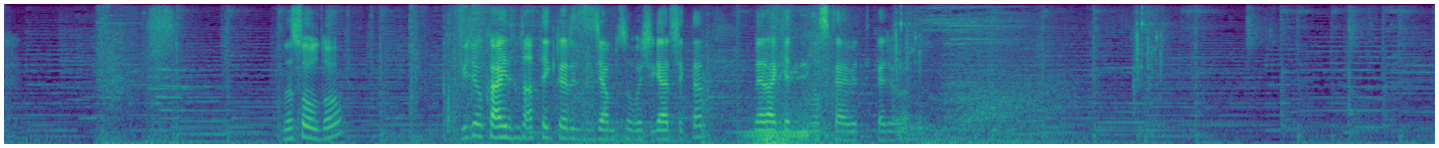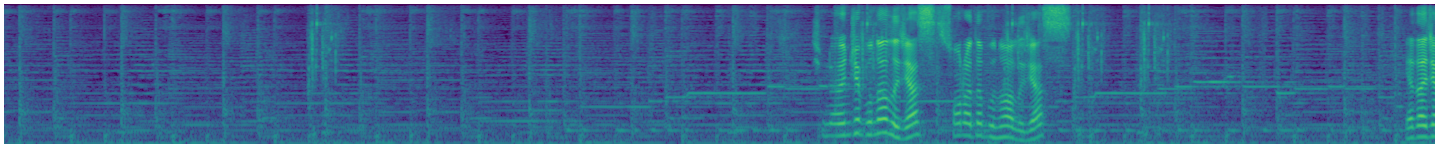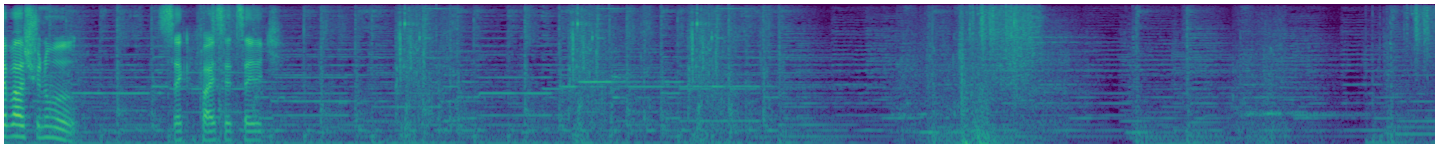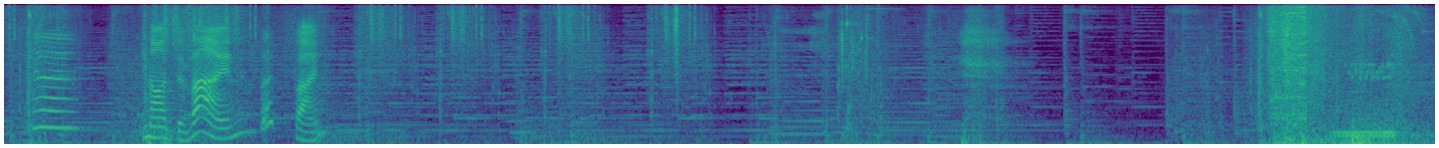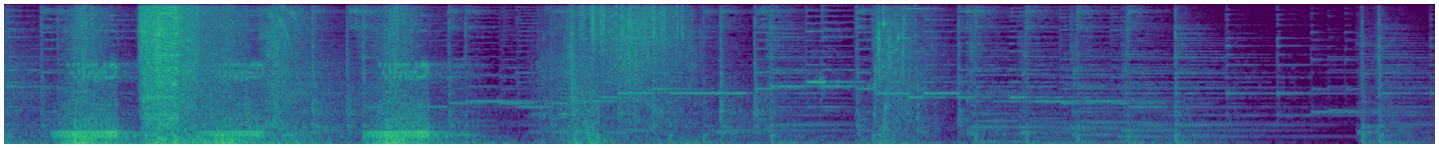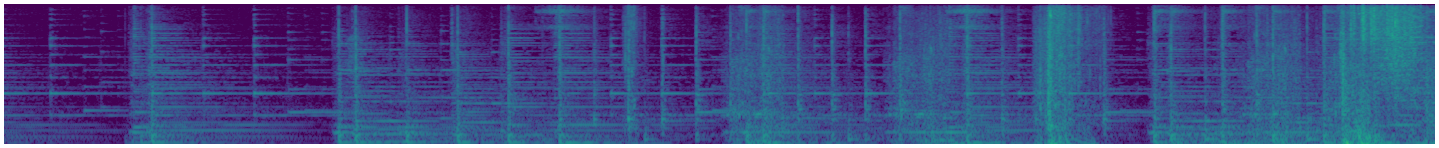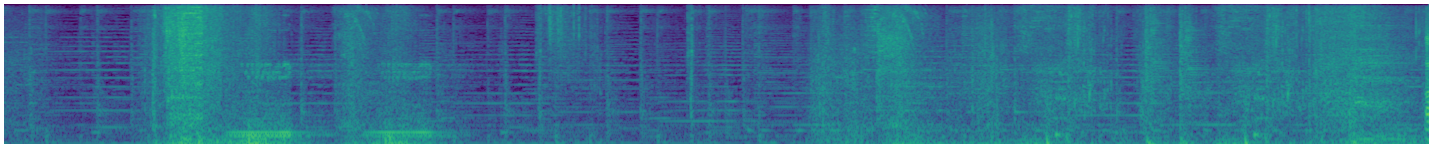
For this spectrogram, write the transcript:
Nasıl oldu? Video kaydından tekrar izleyeceğim bu savaşı gerçekten. Merak ettim nasıl kaybettik acaba. Şimdi önce bunu alacağız. Sonra da bunu alacağız. Ya da acaba şunu mu sacrifice etseydik? Not divine, but fine.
